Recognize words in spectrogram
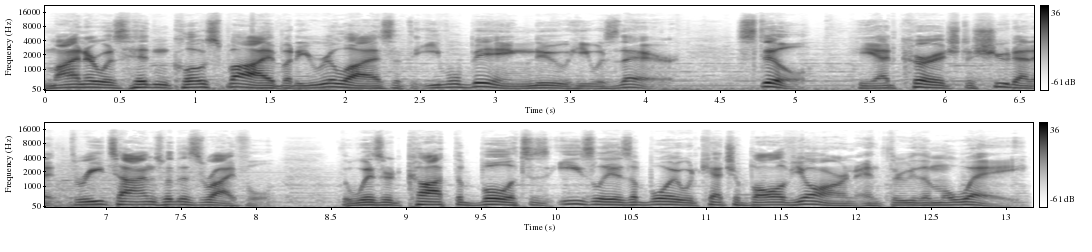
Miner was hidden close by, but he realized that the evil being knew he was there. Still, he had courage to shoot at it three times with his rifle. The wizard caught the bullets as easily as a boy would catch a ball of yarn and threw them away.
